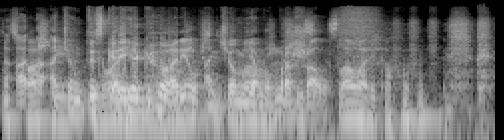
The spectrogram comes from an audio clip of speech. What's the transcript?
тут с Пашей О, о чем ты говорим, скорее говорил, о чем я вопрошал. Словариком.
